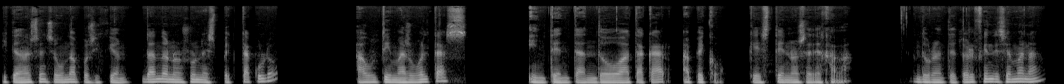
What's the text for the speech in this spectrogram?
y quedándose en segunda posición, dándonos un espectáculo a últimas vueltas intentando atacar a Peco, que éste no se dejaba. Durante todo el fin de semana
